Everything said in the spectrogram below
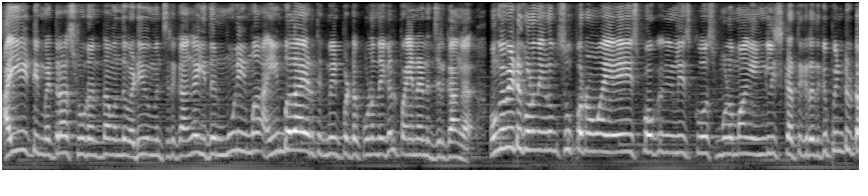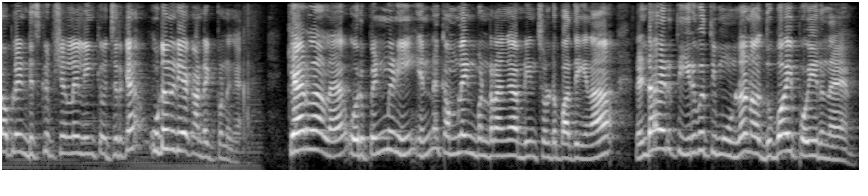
ஐஐடி மெட்ராஸ் ஸ்டூடெண்ட் தான் வந்து வடிவமைச்சிருக்காங்க. இதன் மூலியமா ஐம்பதாயிரத்துக்கு மேற்பட்ட குழந்தைகள் பயனடைஞ்சிருக்காங்க. உங்க வீட்டு குழந்தைகளும் Supernova AI spoken English course மூலமாக இங்கிலீஷ் கத்துக்கிறதுக்கு பின் டு டாப் லைன் டிஸ்கிரிப்ஷன்ல லிங்க் வச்சிருக்கேன். உடனடியாக கான்டாக்ட் பண்ணுங்க. கேரளாவில் ஒரு பெண்மணி என்ன கம்ப்ளைண்ட் பண்ணுறாங்க அப்படின்னு சொல்லிட்டு பார்த்தீங்கன்னா ரெண்டாயிரத்தி இருபத்தி மூணில் நான் துபாய் போயிருந்தேன்.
